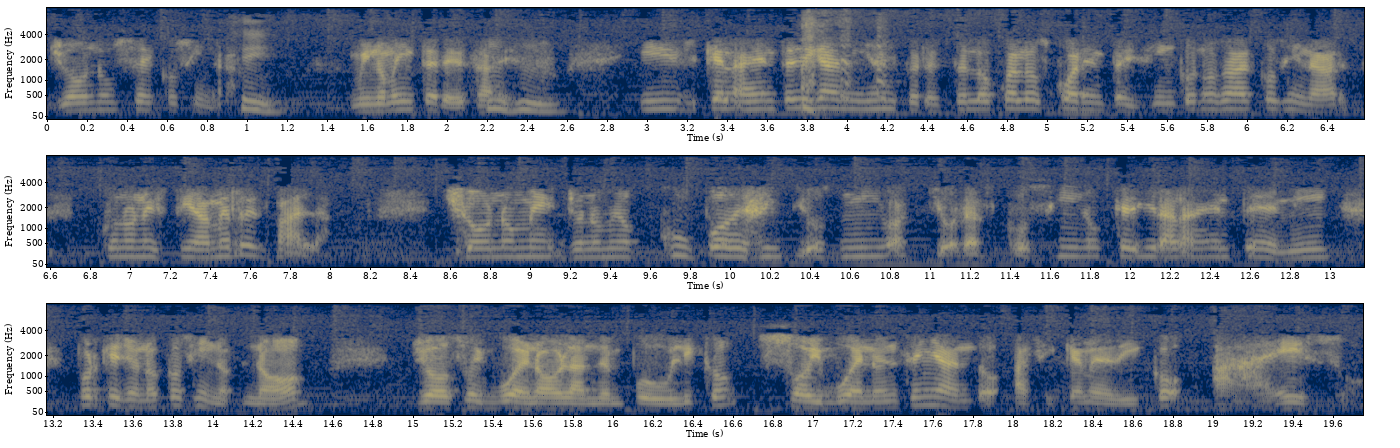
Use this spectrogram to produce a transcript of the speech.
Yo no sé cocinar. A mí no me interesa eso. Y que la gente diga, pero este loco a los 45 no sabe cocinar, con honestidad me resbala yo no me yo no me ocupo de ay Dios mío a qué horas cocino qué dirá la gente de mí porque yo no cocino no yo soy bueno hablando en público soy bueno enseñando así que me dedico a eso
